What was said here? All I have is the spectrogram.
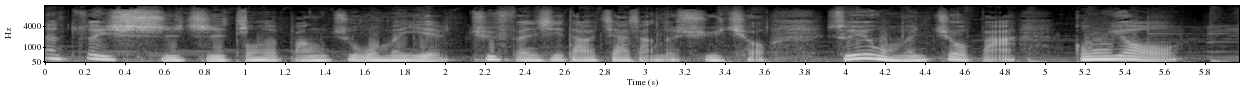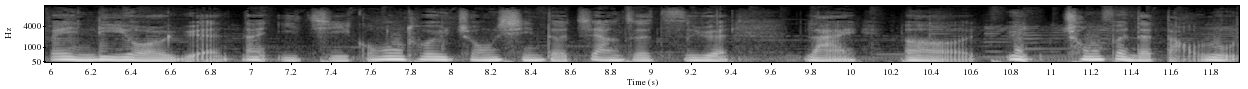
那最实质提供的帮助，我们也去分析到家长的需求，所以我们就把公幼、非营利幼儿园，那以及公共托育中心的这样子的资源。来，呃，运充分的导入，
